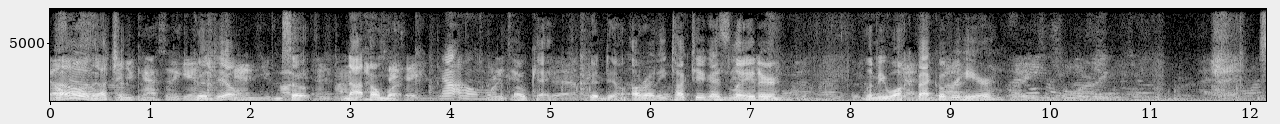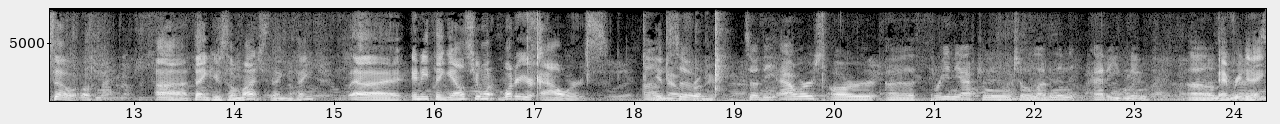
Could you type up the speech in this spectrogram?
Oh, gotcha. And you cast it again. Good deal. 10, you copy So, it 10 times, not homework. Not homework. Okay, good deal. Alrighty, talk to you guys later. Let me walk back over here. So, uh, thank you so much. Thank you, thank you. Uh, anything else you want? What are your hours? You Um, know, so, from here. so the hours are uh, three in the afternoon to eleven in the, at evening. Um, Every day?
